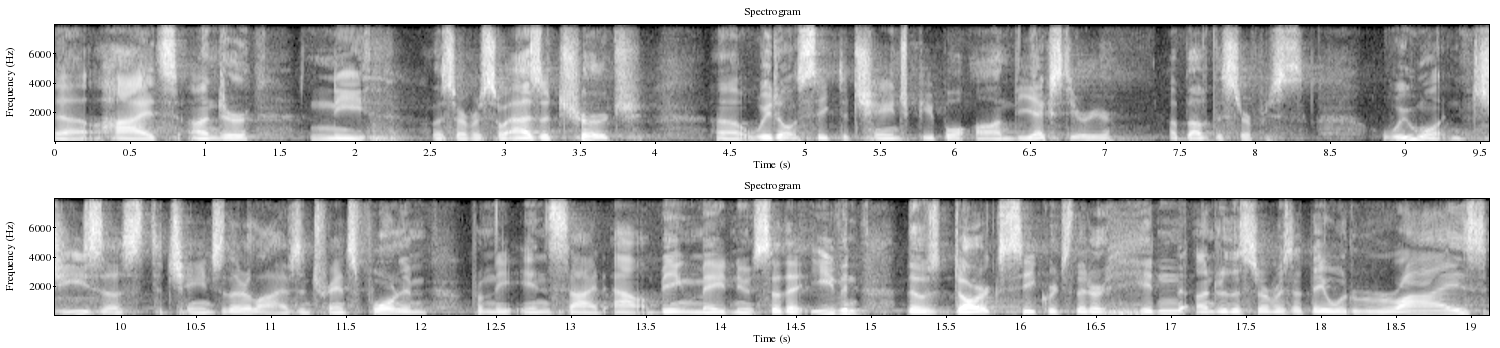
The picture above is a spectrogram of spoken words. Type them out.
hides underneath the surface. So, as a church, uh, we don't seek to change people on the exterior, above the surface. We want Jesus to change their lives and transform them from the inside out, being made new, so that even those dark secrets that are hidden under the surface, that they would rise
